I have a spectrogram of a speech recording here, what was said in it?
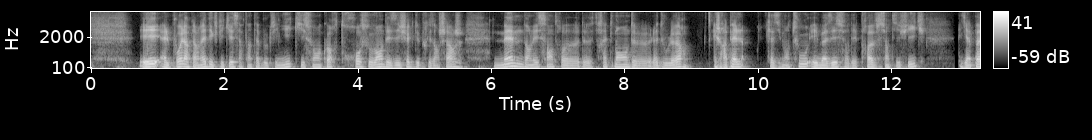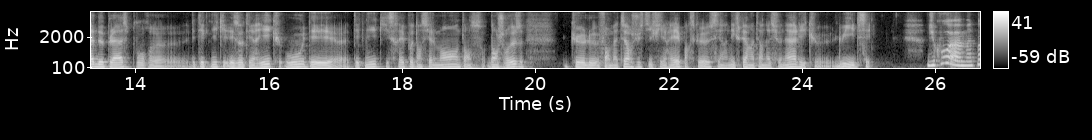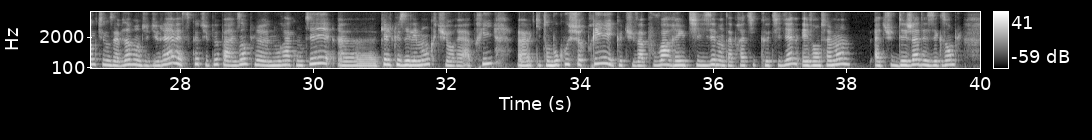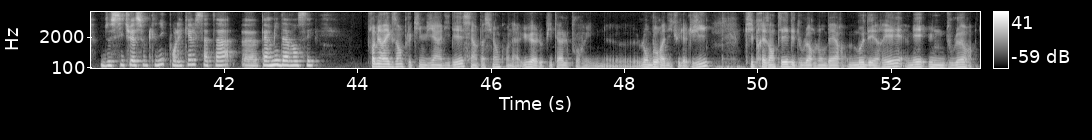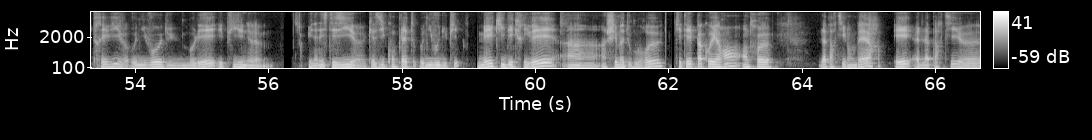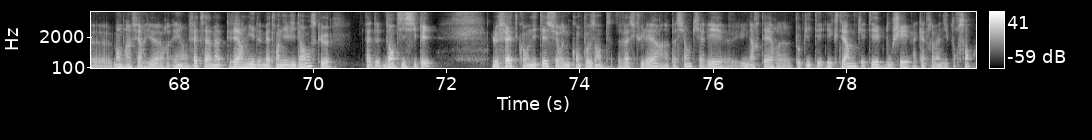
et elle pourrait leur permettre d'expliquer certains tableaux cliniques qui sont encore trop souvent des échecs de prise en charge, même dans les centres de traitement de la douleur. Et je rappelle, quasiment tout est basé sur des preuves scientifiques. Il n'y a pas de place pour euh, des techniques ésotériques ou des euh, techniques qui seraient potentiellement dangereuses que le formateur justifierait parce que c'est un expert international et que lui, il sait. Du coup, euh, maintenant que tu nous as bien vendu du rêve, est-ce que tu peux par exemple nous raconter quelques éléments que tu aurais appris, qui t'ont beaucoup surpris et que tu vas pouvoir réutiliser dans ta pratique quotidienne? Éventuellement, as-tu déjà des exemples de situations cliniques pour lesquelles ça t'a permis d'avancer. Premier exemple qui me vient à l'idée, c'est un patient qu'on a eu à l'hôpital pour une euh, lomboradiculalgie qui présentait des douleurs lombaires modérées, mais une douleur très vive au niveau du mollet et puis une, anesthésie euh, quasi complète au niveau du pied, mais qui décrivait un, schéma douloureux qui n'était pas cohérent entre la partie lombaire et la partie euh, membre inférieur. Et en fait, ça m'a permis de mettre en évidence que, d'anticiper le fait qu'on était sur une composante vasculaire, un patient qui avait euh, une artère euh, poplitée externe qui était bouchée à 90%.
